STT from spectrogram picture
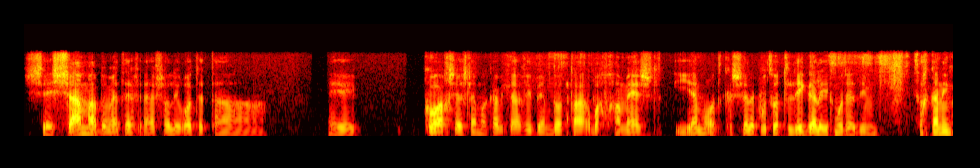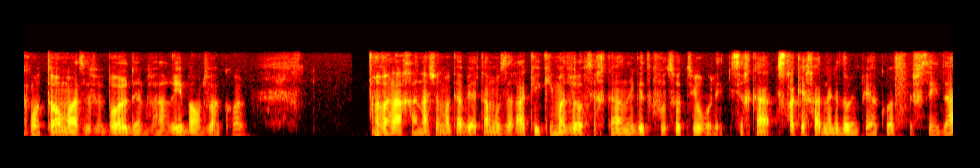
ששם באמת היה אפשר לראות את הכוח שיש למכבי תל אביב בעמדות ה-4-5, יהיה מאוד קשה לקבוצות ליגה להתמודד עם שחקנים כמו תומאס ובולדן והריבאונד והכל. אבל ההכנה של מכבי הייתה מוזרה כי היא כמעט ולא שיחקה נגד קבוצות יורוליג, שיחקה משחק אחד נגד אולימפיאקוס, הפסידה,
